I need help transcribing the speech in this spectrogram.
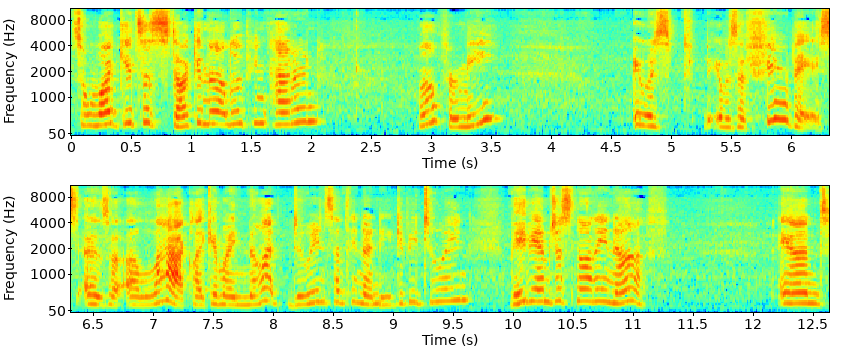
So, what gets us stuck in that looping pattern? Well, for me, it was it was a fear based as a, a, lack like am i not doing something i need to be doing? Maybe i'm just not enough. And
